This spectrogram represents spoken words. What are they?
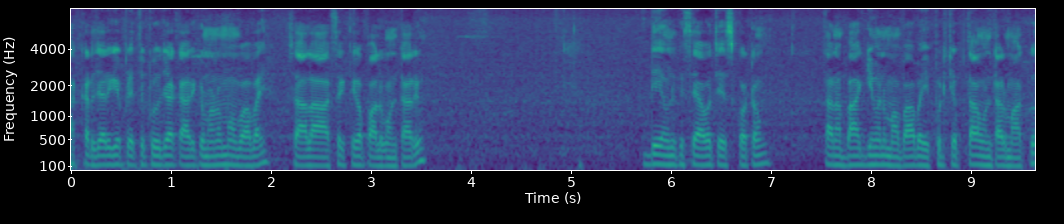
అక్కడ జరిగే ప్రతి పూజా కార్యక్రమంలో మా బాబాయ్ చాలా ఆసక్తిగా పాల్గొంటారు. దేవునికి సేవ చేసుకోవటం తన భాగ్యమని మా బాబాయ్ ఇప్పుడు చెప్తూ ఉంటారు మాకు.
